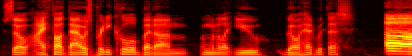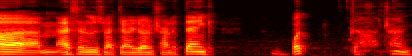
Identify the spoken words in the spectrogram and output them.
So I thought that was pretty cool. But um, I'm gonna let you go ahead with this. Um, as I lose my turn, I'm trying to think. What? I'm trying.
